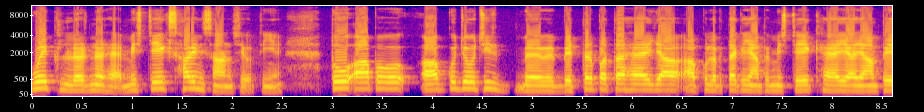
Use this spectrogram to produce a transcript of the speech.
वो एक लर्नर है। मिस्टेक्स हर इंसान से होती हैं। तो आप, आपको जो चीज़ बेहतर पता है या आपको लगता है कि यहाँ पे मिस्टेक है या यहाँ पे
